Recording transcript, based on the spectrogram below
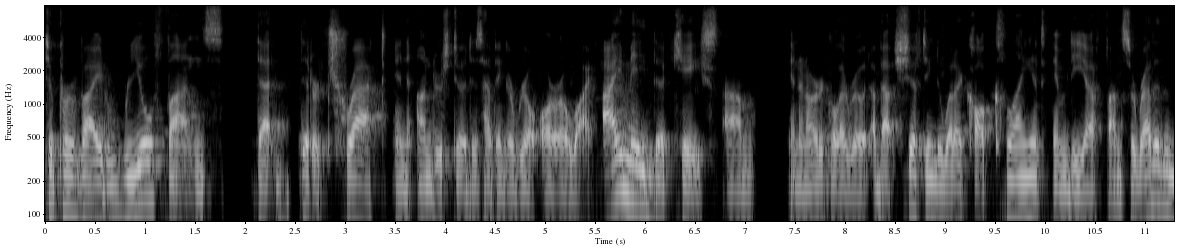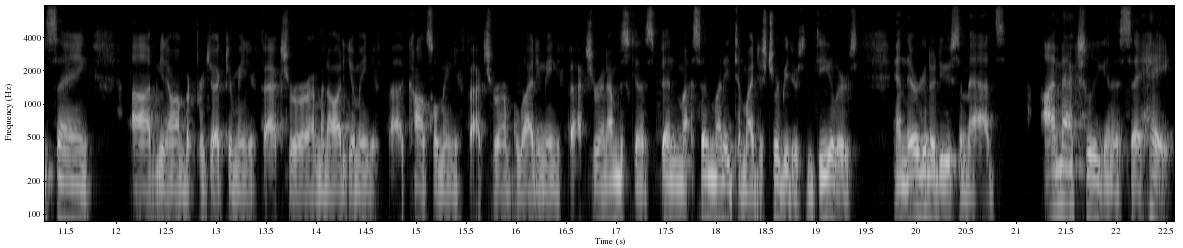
to provide real funds that that are tracked and understood as having a real ROI. I made the case um, in an article I wrote about shifting to what I call client MDF funds. So rather than saying, uh, you know, I'm a projector manufacturer, I'm an audio manu- uh, console manufacturer, I'm a lighting manufacturer, and I'm just going to spend my, send money to my distributors and dealers, and they're going to do some ads. I'm actually going to say, hey,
